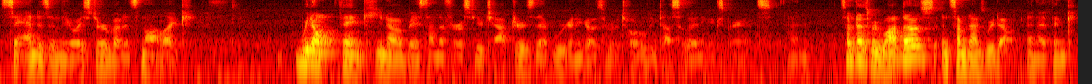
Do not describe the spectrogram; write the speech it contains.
sand is in the oyster, but it's not like we don't think, you know, based on the first few chapters, that we're going to go through a totally desolating experience. And sometimes we want those, and sometimes we don't. And I think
